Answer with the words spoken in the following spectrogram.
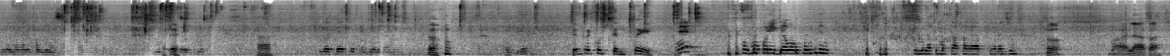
Ano na lang pag nasa Ha? Bebeto pag nasa Siyempre content to eh. Eh! Huwag ko igaw ang content. Hindi mo na ako magkakapira dyan. Oh, bahala ka.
